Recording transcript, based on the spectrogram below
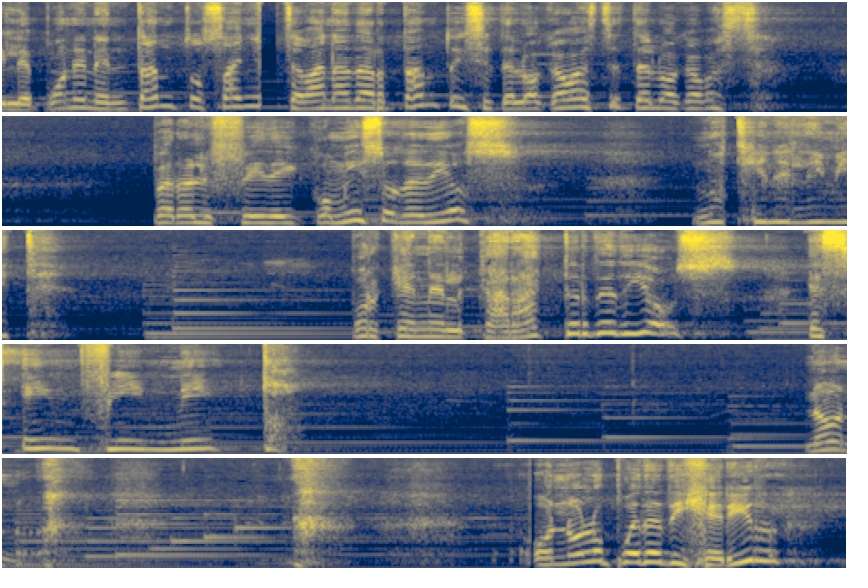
Y le ponen en tantos años, te van a dar tanto y si te lo acabaste, te lo acabaste. Pero el fideicomiso de Dios no tiene límite. Porque en el carácter de Dios es infinito. No, no. O no lo puede digerir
